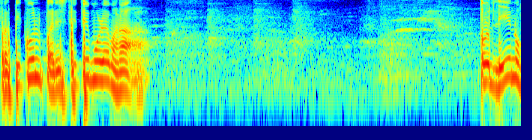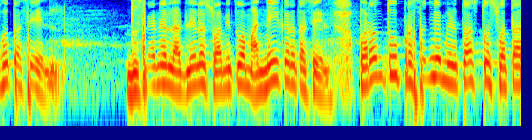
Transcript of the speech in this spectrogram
प्रतिकूल परिस्थितीमुळे म्हणा तो लीन होत असेल दुसऱ्याने लादलेलं स्वामित्व मान्यही करत असेल परंतु प्रसंग मिळताच तो स्वतः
